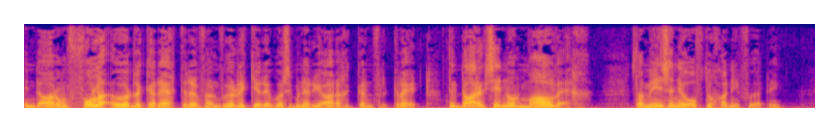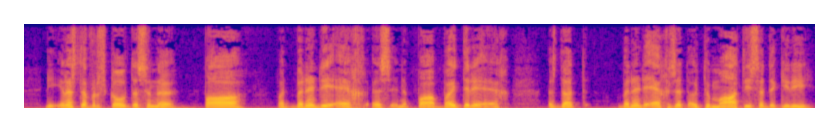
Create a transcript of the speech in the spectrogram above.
en daarom volle ouerlike regte en verantwoordelikhede oor sy minderjarige kind verkry het. Wat ek dadelik sê normaalweg sal mense nie hof toe gaan nie voor nie. Die enigste verskil tussen 'n pa wat binne die eg is en 'n pa buite die eg is dat binne die eg is dit outomaties dat ek hierdie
